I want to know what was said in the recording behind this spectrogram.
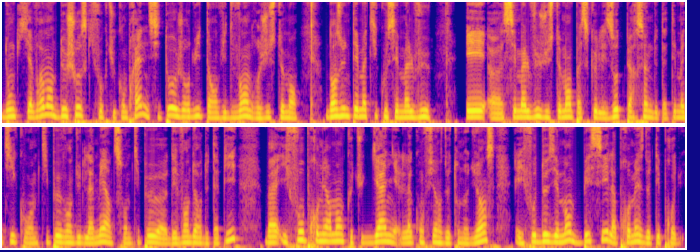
Donc, il y a vraiment deux choses qu'il faut que tu comprennes. Si toi, aujourd'hui, tu as envie de vendre justement dans une thématique où c'est mal vu, et euh, c'est mal vu justement parce que les autres personnes de ta thématique ont un petit peu vendu de la merde, sont un petit peu euh, des vendeurs de tapis, bah il faut premièrement que tu gagnes la confiance de ton audience et il faut deuxièmement baisser la promesse de tes produits.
